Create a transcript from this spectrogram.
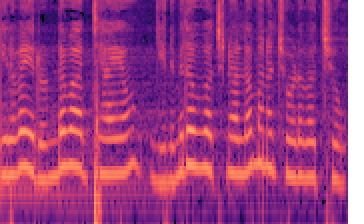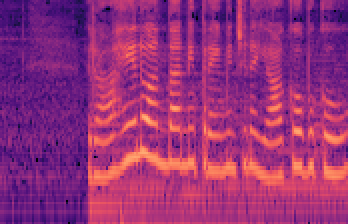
ఇరవై రెండవ అధ్యాయం ఎనిమిదవ వచనంలో మనం చూడవచ్చు. రాహేలు అందాన్ని ప్రేమించిన యాకోబుకు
